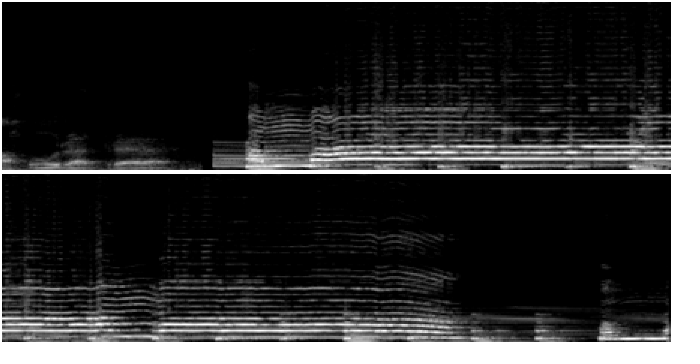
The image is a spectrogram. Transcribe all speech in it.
ಅಹೋರಾತ್ರ ಅಮ್ಮ ಅಮ್ಮ ಅಮ್ಮ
